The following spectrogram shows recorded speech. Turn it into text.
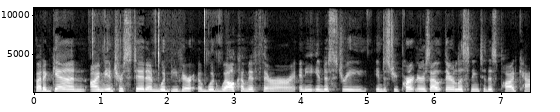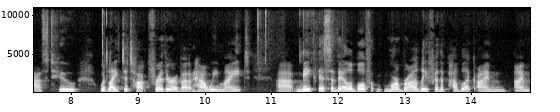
but again, I'm interested and would be very would welcome if there are any industry industry partners out there listening to this podcast who would like to talk further about how we might uh, make this available more broadly for the public. I'm I'm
